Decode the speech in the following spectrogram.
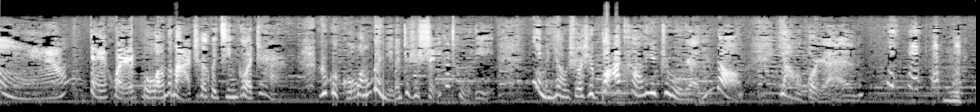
嗯，待会儿国王的马车会经过这儿。如果国王问你们这是谁的土地，你们要说是巴卡利主人的，要不然 ……”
